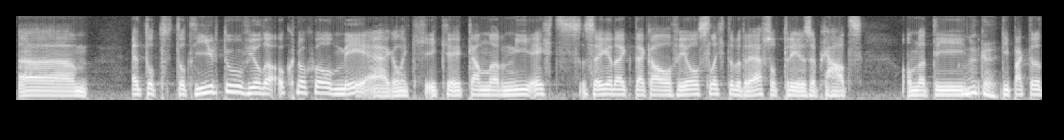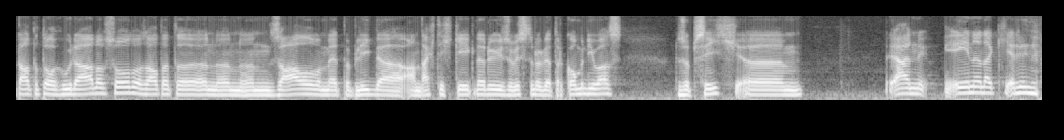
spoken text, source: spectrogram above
Ehm, en tot, tot hiertoe viel dat ook nog wel mee eigenlijk. Ik, ik kan daar niet echt zeggen dat ik, dat ik al veel slechte bedrijfsoptredens heb gehad. Omdat die, die pakten het altijd wel goed aan of zo. Het was altijd een, een, een zaal met publiek dat aandachtig keek naar u. Ze wisten ook dat er comedy was. Dus op zich... ehm, ja, en ene dat ik herinner...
